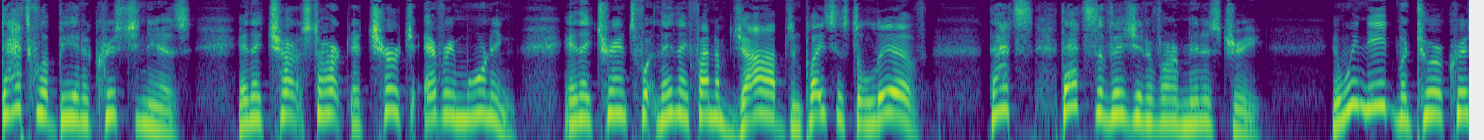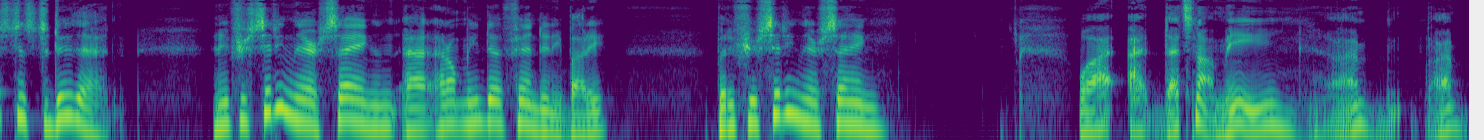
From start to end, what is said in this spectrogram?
that's what being a Christian is. And they start at church every morning, and they transform. Then they find them jobs and places to live. That's that's the vision of our ministry, and we need mature Christians to do that. And if you're sitting there saying, I don't mean to offend anybody, but if you're sitting there saying, "Well, I, I, that's not me. I'm I'm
